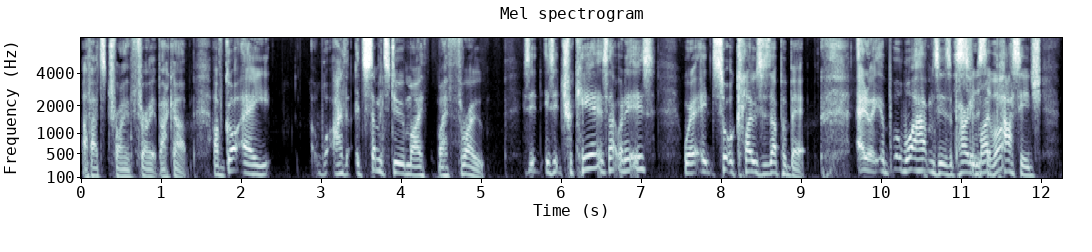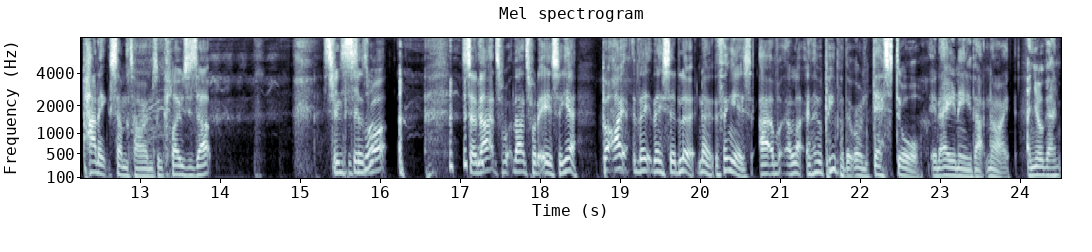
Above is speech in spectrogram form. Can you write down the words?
I've had to try and throw it back up. I've got a it's something to do with my my throat. Is it is it trachea? Is that what it is? Where it sort of closes up a bit. Anyway, what happens is apparently my what? passage panics sometimes and closes up. Sphincter says what? so that's what that's what it is. So yeah, but I they, they said, look, no. The thing is, of, and there were people that were on death's door in A and E that night, And you're going.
